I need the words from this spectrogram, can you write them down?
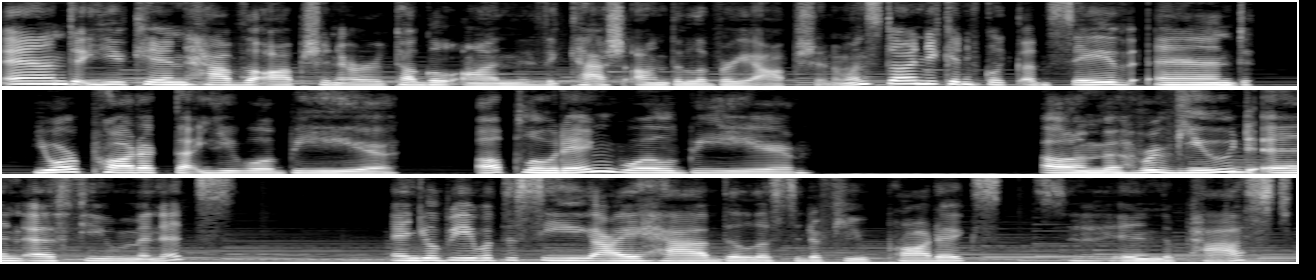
And you can have the option or toggle on the cash on delivery option. Once done, you can click on save and your product that you will be uploading will be um, reviewed in a few minutes. And you'll be able to see I have the listed a few products in the past.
